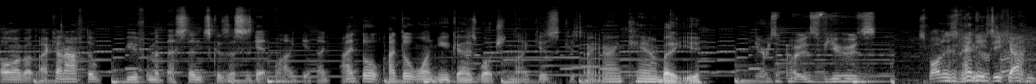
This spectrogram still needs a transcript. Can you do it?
Oh my god, I kinda have to view from a distance because this is getting laggy. I, I don't I don't want you guys watching that because I, I care about you. Cares about his views. Spawn as many as you can.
